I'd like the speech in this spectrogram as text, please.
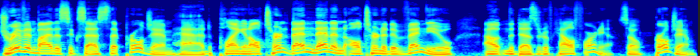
driven by the success that Pearl Jam had playing an altern then then an alternative venue out in the desert of California. So Pearl Jam.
